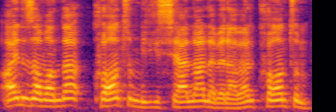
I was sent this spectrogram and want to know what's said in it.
aynı zamanda kuantum bilgisayarlarla beraber kuantum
